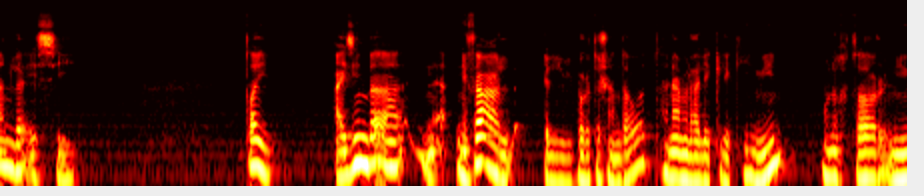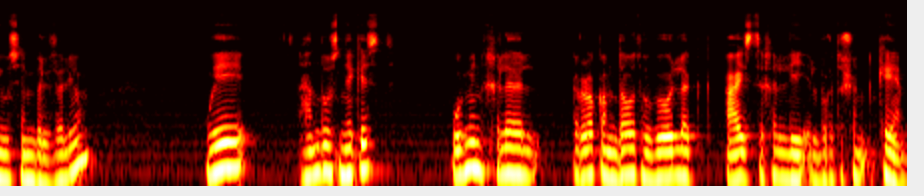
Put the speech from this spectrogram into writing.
هنلاقي ال C طيب عايزين بقى نفعل ال partition دوت. هنعمل عليه click يمين ونختار new simple volume وهندوس next ومن خلال الرقم دوت هو بيقول لك عايز تخلي ال partition كام.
